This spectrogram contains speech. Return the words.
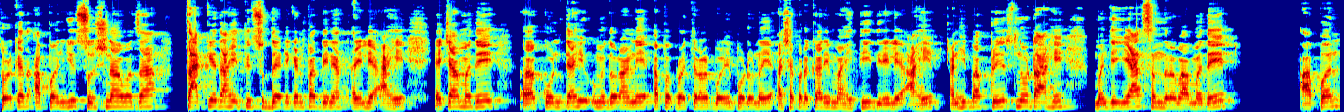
थोडक्यात आपण जी सूचना वजा ताकीद आहे ती सुद्धा या ठिकाणी देण्यात आलेली आहे. याच्यामध्ये कोणत्याही उमेदवाराने अपप्रचाराला बळी पडू नये अशा प्रकारे माहिती दिलेली आहे. आणि ही पा प्रेस नोट आहे. म्हणजे या संदर्भामध्ये आपण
